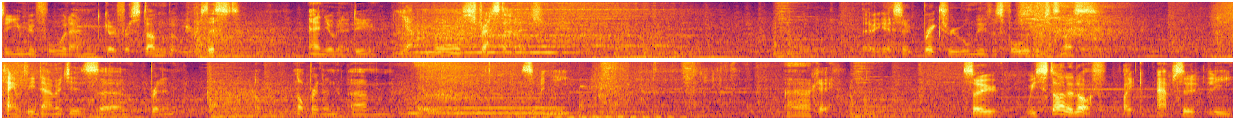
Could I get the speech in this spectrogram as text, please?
So you move forward and go for a stun, but we resist, and you're going to do yet more stress damage. There we go, so breakthrough will move us forward, which is nice technically damages uh, Brennan. Not, not Brennan, um. Uh, okay. So, we started off, like, absolutely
